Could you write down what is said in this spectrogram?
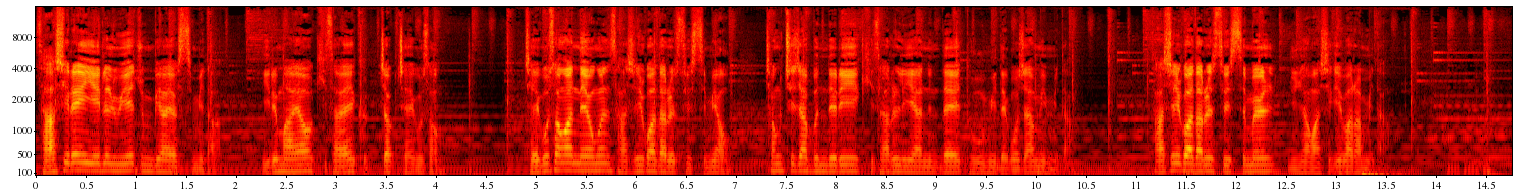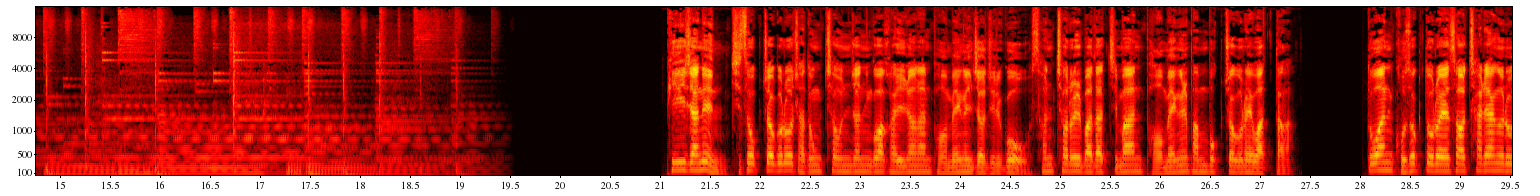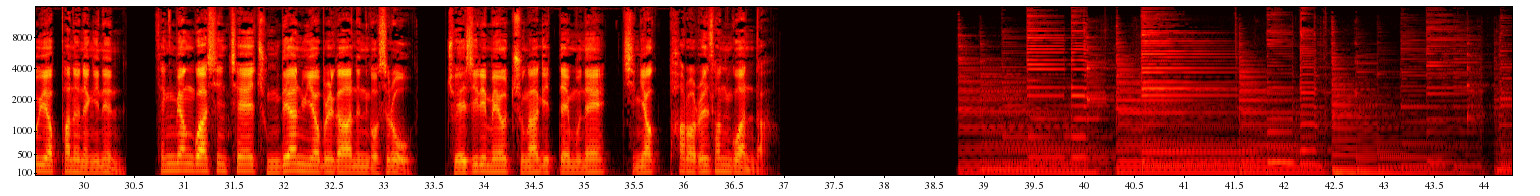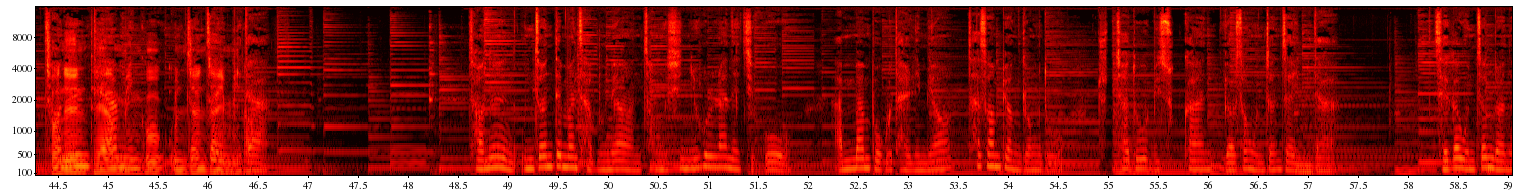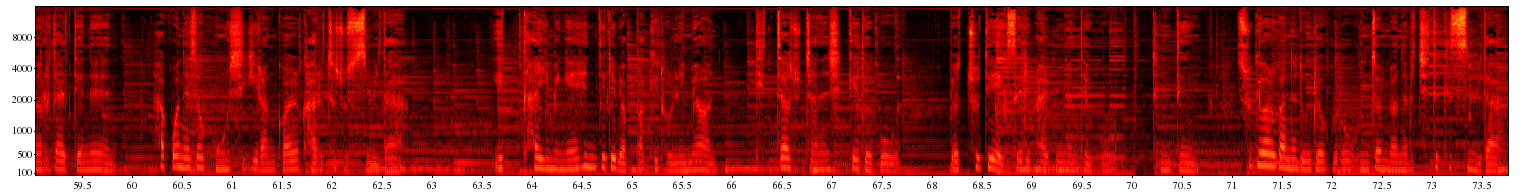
사실의 이해를 위해 준비하였습니다. 이름하여 기사의 극적 재구성. 재구성한 내용은 사실과 다를 수 있으며 청취자분들이 기사를 이해하는 데 도움이 되고자 함입니다. 사실과 다를 수 있음을 유념하시기 바랍니다. 피의자는 지속적으로 자동차 운전과 관련한 범행을 저지르고 선처를 받았지만 범행을 반복적으로 해왔다. 또한 고속도로에서 차량으로 위협하는 행위는 생명과 신체에 중대한 위협을 가하는 것으로 죄질이 매우 중하기 때문에 징역 8월을 선고한다. 저는 대한민국 운전자입니다. 저는 운전대만 잡으면 정신이 혼란해지고 앞만 보고 달리며 차선 변경도 주차도 미숙한 여성 운전자입니다. 제가 운전면허를 딸 때는 학원에서 공식이란 걸 가르쳐 줬습니다. 이 타이밍에 핸들을 몇 바퀴 돌리면 T자 주차는 쉽게 되고 몇 초 뒤에 엑셀을 밟으면 되고 등등 수개월간의 노력으로 운전면허를 취득했습니다.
